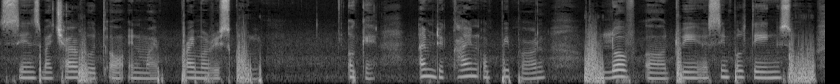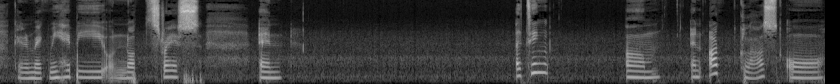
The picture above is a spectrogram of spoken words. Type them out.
since my childhood or in my primary school. Okay, I'm the kind of people who love uh, doing simple things who can make me happy or not stress. And I think um, an art class or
